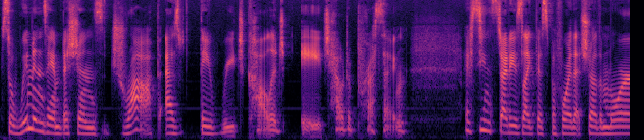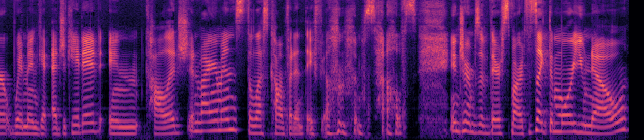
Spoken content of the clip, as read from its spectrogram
So women's ambitions drop as they reach college age. How depressing. I've seen studies like this before that show the more women get educated in college environments, the less confident they feel in themselves in terms of their smarts. It's like the more you know,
